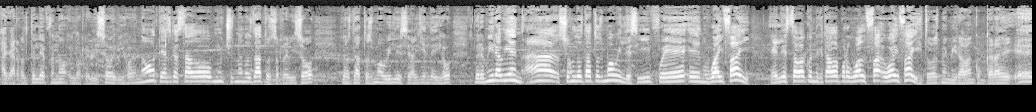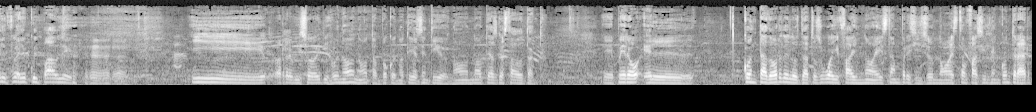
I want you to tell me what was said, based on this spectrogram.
agarró el teléfono, lo revisó y dijo, no, te has gastado muchos menos datos. Revisó los datos móviles y alguien le dijo, pero mira bien, ah, son los datos móviles y fue en Wi-Fi. Él estaba conectado por Wi-Fi. Wi-Fi. Y todos me miraban con cara de, él fue el culpable. y revisó y dijo, no, no, tampoco, no tiene sentido, no, no te has gastado tanto. Eh, pero el contador de los datos Wi-Fi no es tan preciso, no es tan fácil de encontrar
